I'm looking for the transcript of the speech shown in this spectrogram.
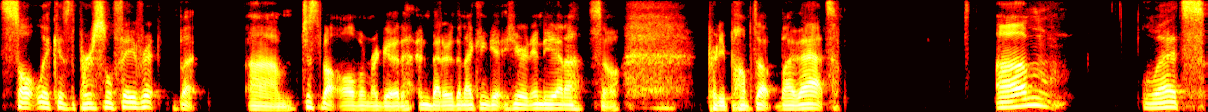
Salt Lick is the personal favorite, but um, just about all of them are good and better than I can get here in Indiana. So pretty pumped up by that. Um, let's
